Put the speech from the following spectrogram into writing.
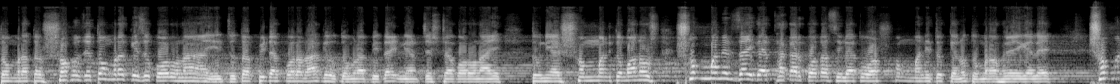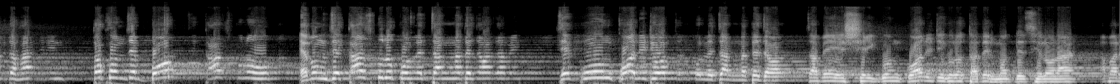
তোমরা তো সহজে তোমরা কিছু করো নাই জুতা পিটা করার আগেও তোমরা বিদায় নেওয়ার চেষ্টা করো নাই। দুনিয়ায় সম্মানিত মানুষ, সম্মানের জায়গায় থাকার কথা ছিল, এত অসম্মানিত কেন তোমরা হয়ে গেলে? সম্মানিত হাজিরিন, তখন যে বড় কাজগুলো এবং যে কাজগুলো করলে জান্নাতে যাওয়া যাবে যে গুণ কোয়ালিটি অর্জন করলে জান্নাতে যাওয়া যাবে, সেই গুণ কোয়ালিটি গুলো তাদের মধ্যে ছিল না। আবার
